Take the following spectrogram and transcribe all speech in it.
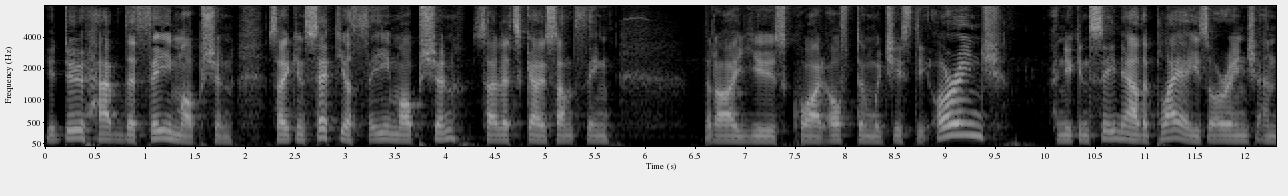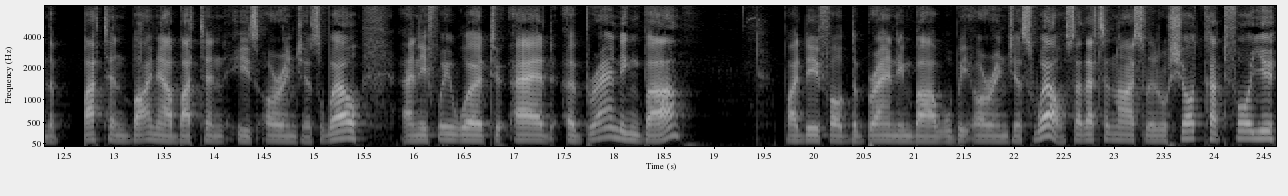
you do have the theme option. So you can set your theme option. So let's go something that I use quite often, which is the orange. And you can see now the player is orange and the button, buy now button is orange as well. And if we were to add a branding bar, by default the branding bar will be orange as well. So that's a nice little shortcut for you.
